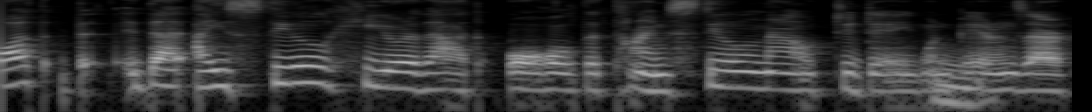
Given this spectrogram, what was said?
what? Th- that I still hear that all the time, still now today, when hmm. parents are,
